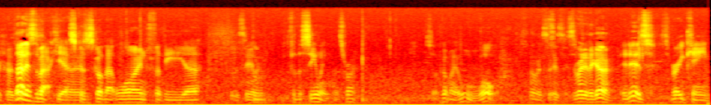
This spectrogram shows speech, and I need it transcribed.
because That is the back, yes, yeah, because it's got that line for the uh, for the ceiling. for the ceiling. That's right. So I've got my. Ooh, whoa! Oh, it's, it's, it's ready to go. It is. It's very keen.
